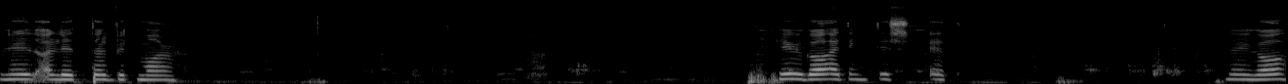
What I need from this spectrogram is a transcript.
need a little bit more. Here we go. I think this it. There you go.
